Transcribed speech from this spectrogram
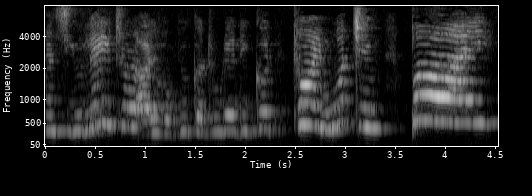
and see you later. I hope you got a really good time watching. Bye.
